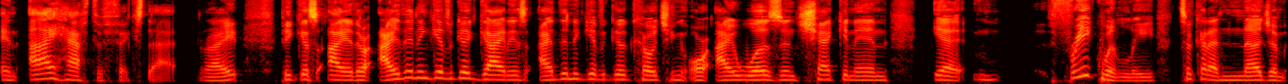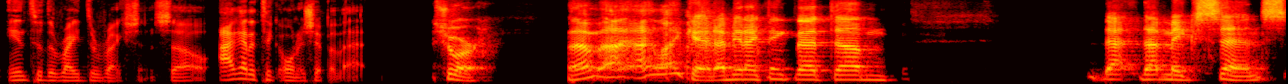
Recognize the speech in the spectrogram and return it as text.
and I have to fix that. Right. Because either I didn't give good guidance, I didn't give a good coaching, or I wasn't checking in frequently to kind of nudge them into the right direction. So I got to take ownership of that. Sure. Um, I, I like it. I mean, I think that um, that that makes sense,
